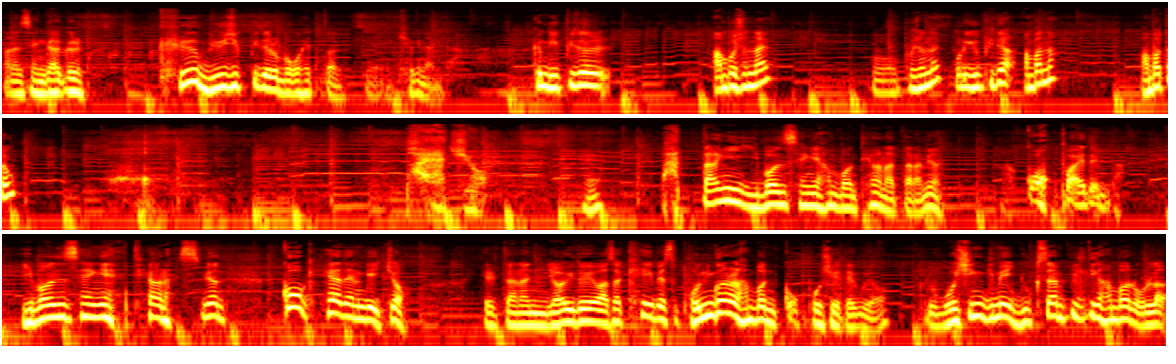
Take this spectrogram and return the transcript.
하는 생각을 그 뮤직비디오를 보고 했던 예, 기억이 납니다. 그 뮤직비디오를 안 보셨나요? 어, 보셨나요? 우리 유피디 안 봤나? 안 봤다고? 봐야죠. 예? 마땅히 이번 생에 한번 태어났다라면 꼭 봐야 됩니다. 이번 생에 태어났으면 꼭 해야 되는 게 있죠. 일단은 여의도에 와서 KBS 본관을 한번 꼭 보셔야 되고요. 그리고 오신 김에 63빌딩 한번 올라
